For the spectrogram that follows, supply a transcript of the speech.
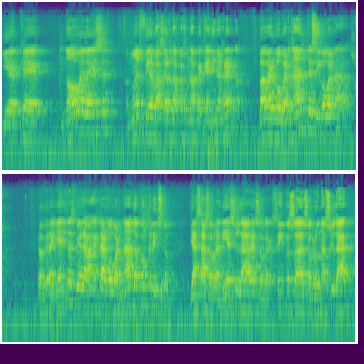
y el que no obedece, no es fiel, va a ser una persona pequeña en el reino. Va a haber gobernantes y gobernados. Los creyentes fieles van a estar gobernando con Cristo, ya sea sobre 10 ciudades, sobre 5 ciudades, sobre una ciudad,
